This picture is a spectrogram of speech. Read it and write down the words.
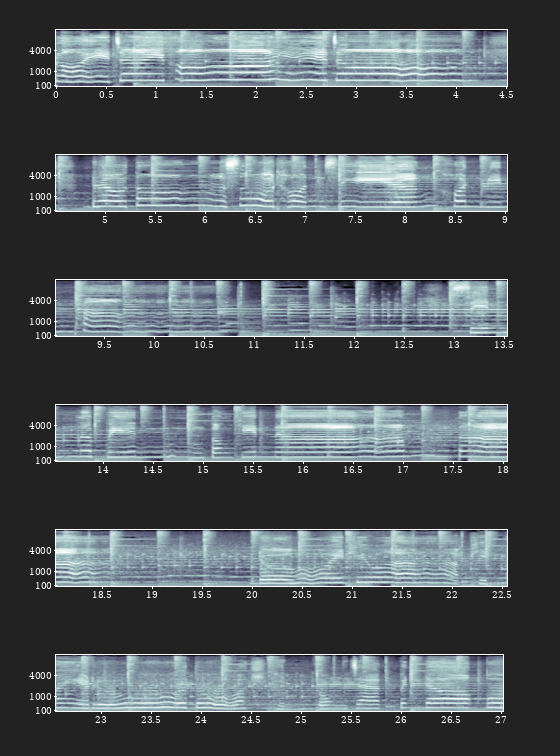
ปล่อยใจพลอยจนเราต้องสู้ทนเสียงคนนินทาศิลปินต้องกินน้ำตา โดยที่ว่าผิดไม่รู้ตัว เห็นกงจากเป็นดอกบั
